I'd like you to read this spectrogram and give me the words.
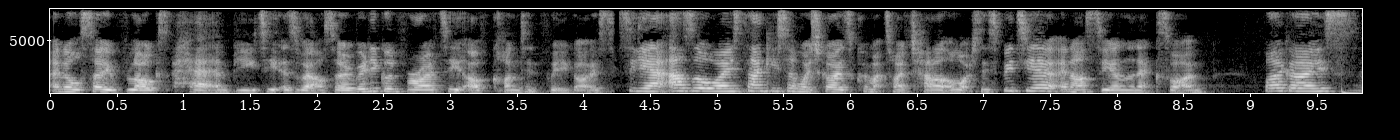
and also vlogs, hair and beauty as well. So a really good variety of content for you guys. So yeah, as always, thank you so much guys for coming back to my channel and watching this video and I'll see you on the next one. Bye guys!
